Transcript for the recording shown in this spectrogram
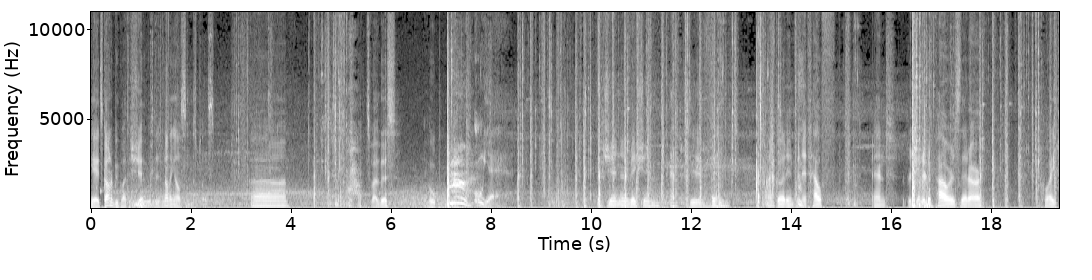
Okay, it's gotta be by the ship. There's nothing else in this place. Um, I can survive this. I hope. Oh yeah. Generation activate. I've got infinite health and regenerative powers that are quite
